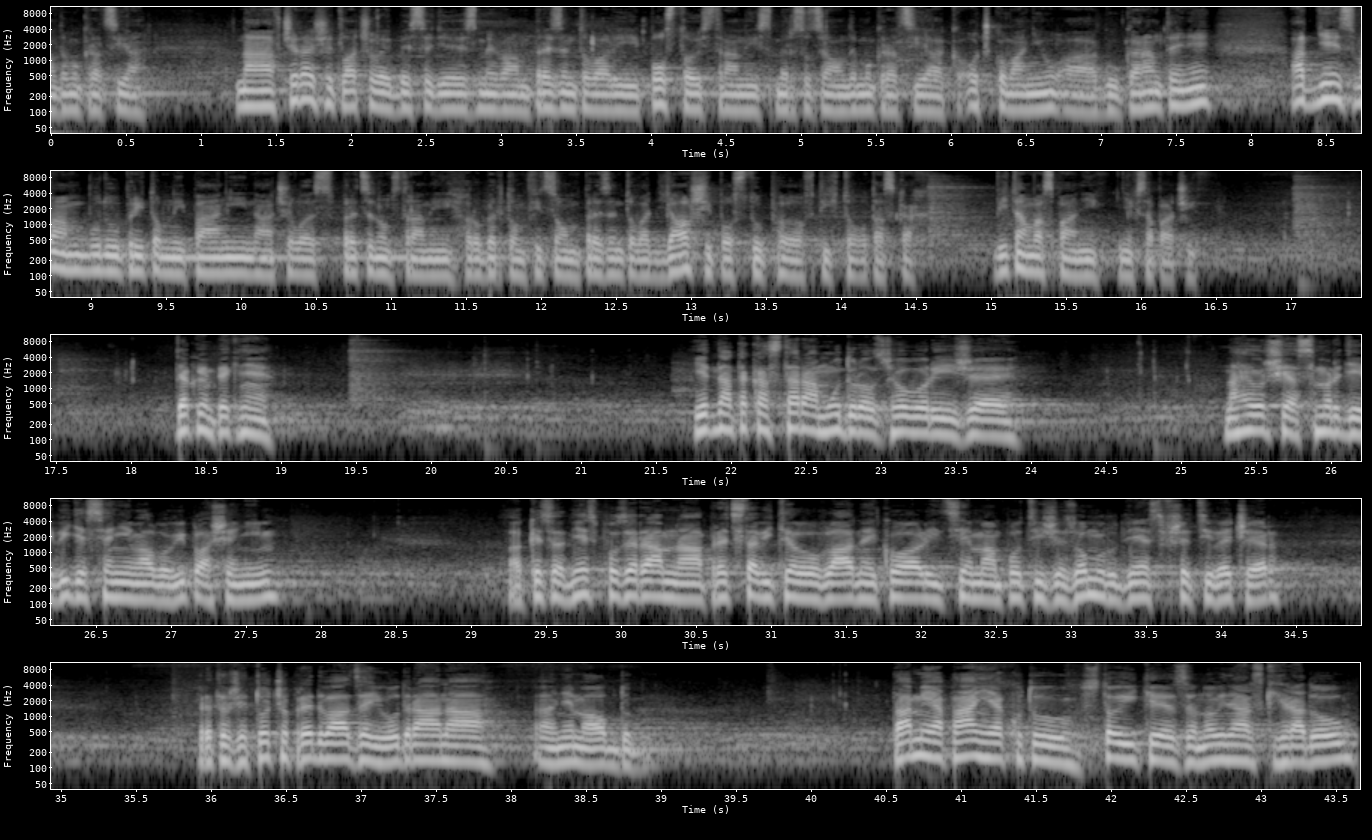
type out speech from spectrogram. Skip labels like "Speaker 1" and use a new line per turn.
sociálna demokracia. Na včerajšej tlačovej besede sme vám prezentovali postoj strany Smer sociálna demokracia k očkovaniu a ku karanténe. A dnes vám budú prítomní páni na čele s predsedom strany Robertom Ficom prezentovať ďalší postup v týchto otázkach. Vítam vás páni, nech sa páči.
Ďakujem pekne. Jedna taká stará múdrosť hovorí, že najhoršia smrť je vydesením alebo vyplašením. A keď sa dnes pozerám na predstaviteľov vládnej koalície, mám pocit, že zomrú dnes všetci večer, pretože to, čo predvádzajú od rána, nemá obdobu. Dámy a páni, ako tu stojíte z novinárskych radov,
